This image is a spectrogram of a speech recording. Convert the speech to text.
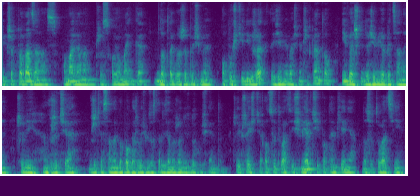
i przeprowadza nas, pomaga nam przez swoją mękę do tego, żebyśmy opuścili grzech, tę ziemię właśnie przeklętą i weszli do ziemi obiecanej, czyli w życie, w życie samego Boga, żebyśmy zostali zanurzeni w Duchu Świętym. Czyli przejście od sytuacji śmierci, potępienia do sytuacji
